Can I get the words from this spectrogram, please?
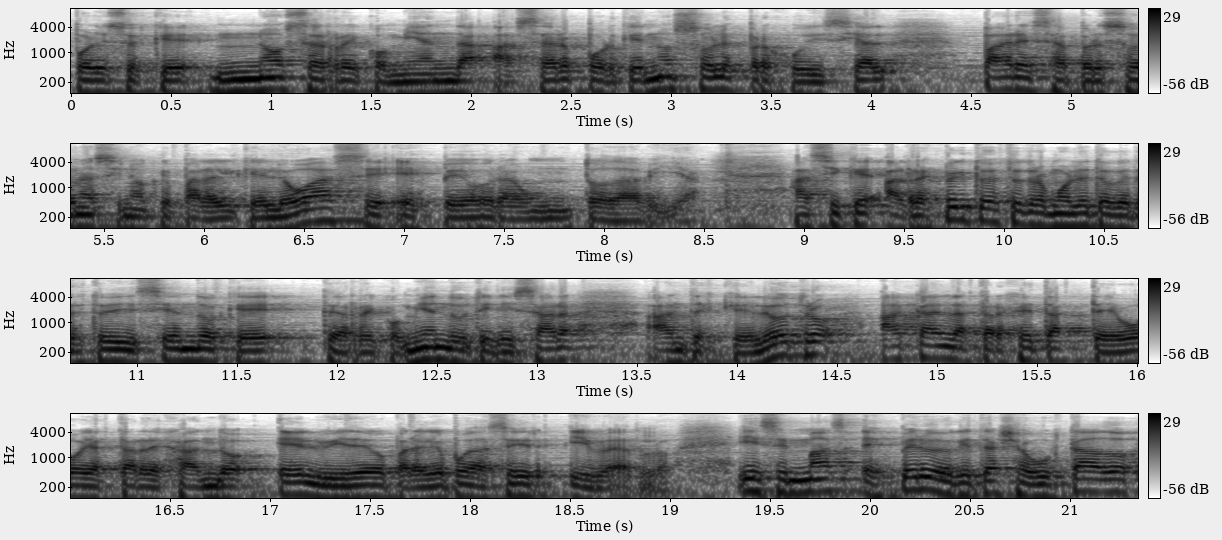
Por eso es que no se recomienda hacer porque no solo es perjudicial para esa persona, sino que para el que lo hace es peor aún todavía. Así que al respecto de este otro amuleto que te estoy diciendo que te recomiendo utilizar antes que el otro, acá en las tarjetas te voy a estar dejando el video para que puedas ir y verlo. Y sin más, espero que te haya gustado.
